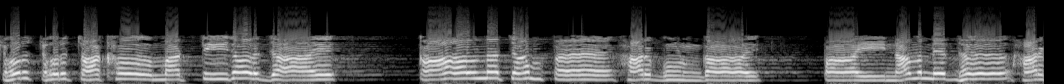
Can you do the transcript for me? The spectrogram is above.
ਚੁਰ ਚੁਰ ਚਖ ਮਾਟੀ ਰਲ ਜਾਏ, ਕਾਲ ਨ ਚੰਪੈ ਹਰ ਗੁਣ ਗਾਏ। ਪਾਈ ਨਵ ਨਿਧ ਹਰ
